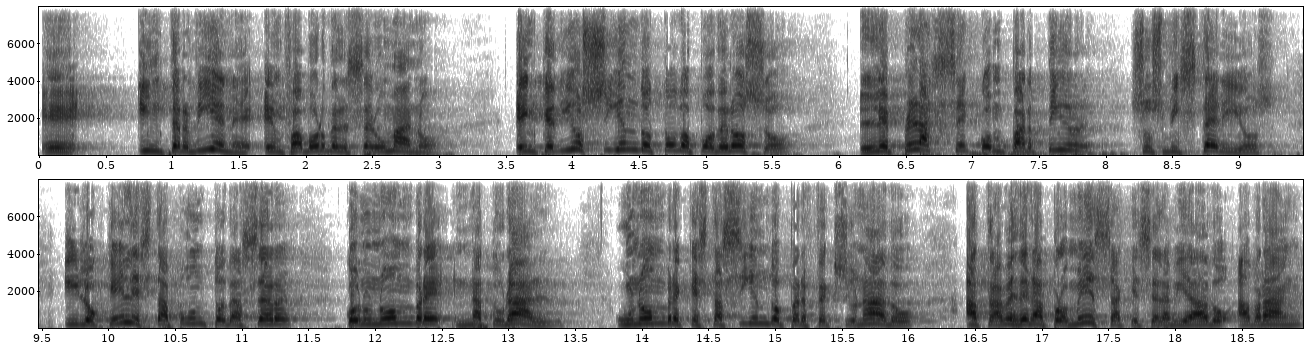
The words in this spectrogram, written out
eh, interviene en favor del ser humano, en que Dios siendo todopoderoso, le place compartir sus misterios y lo que Él está a punto de hacer con un hombre natural, un hombre que está siendo perfeccionado a través de la promesa que se le había dado a Abraham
